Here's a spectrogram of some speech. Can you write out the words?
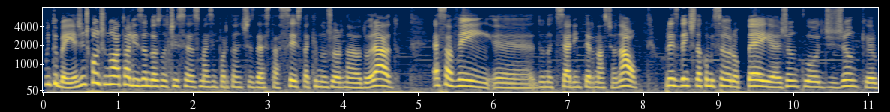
Muito bem, a gente continua atualizando as notícias mais importantes desta sexta aqui no Jornal Dourado. Essa vem é, do noticiário internacional. O presidente da Comissão Europeia, Jean-Claude Juncker,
